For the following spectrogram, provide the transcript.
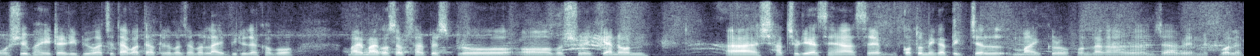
অবশ্যই ভাই, এটা রিভিউ আছে তার বাদে আপনাদের মাঝে আমরা লাইভ ভিডিও দেখাবো। ভাই মাইক্রোসফট সার্ফেস প্রো অবশ্যই ক্যানন সাতষট্টি আছে হ্যাঁ আছে। কত মেগাপিক্সেল মাইক্রোফোন লাগানো যাবে বলেন।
